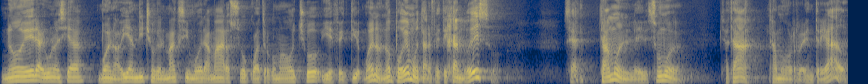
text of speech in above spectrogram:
no era, alguno decía, bueno, habían dicho que el máximo era marzo, 4,8 y efectivo. Bueno, no podemos estar festejando eso. O sea, estamos, somos, ya está, estamos entregados.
